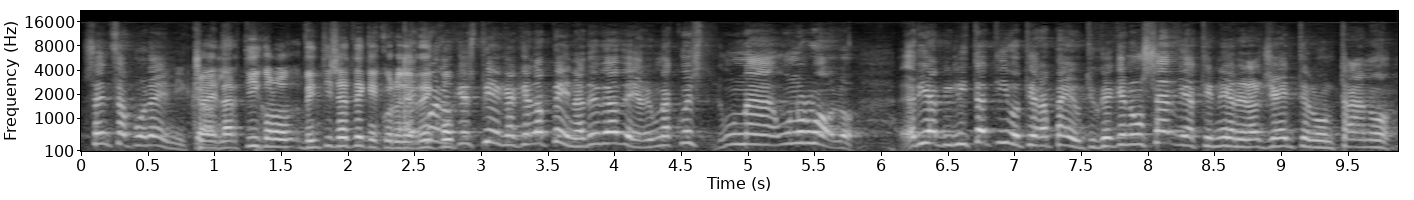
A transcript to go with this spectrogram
senza polemica. Cioè l'articolo 27 che è quello del recupero. È quello che spiega che la pena deve avere una, una, un ruolo riabilitativo terapeutico e che non serve a tenere la gente lontano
